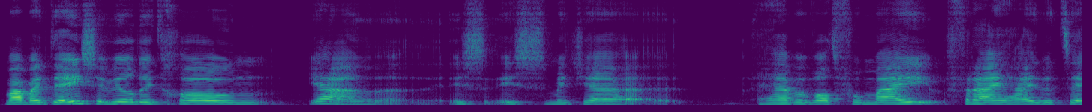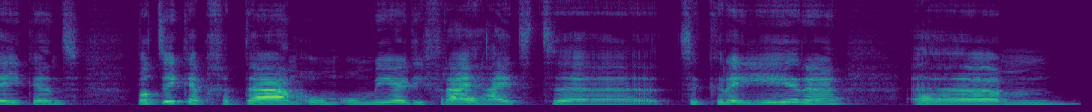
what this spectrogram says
Maar bij deze wilde ik gewoon, ja, is, is met je hebben wat voor mij vrijheid betekent. Wat ik heb gedaan om, om meer die vrijheid te, te creëren. Um,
